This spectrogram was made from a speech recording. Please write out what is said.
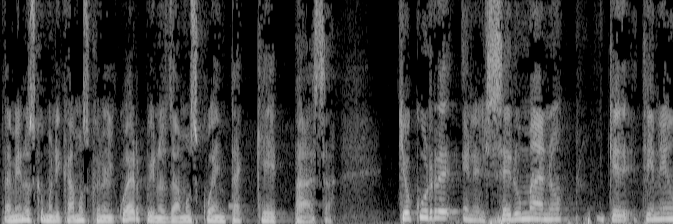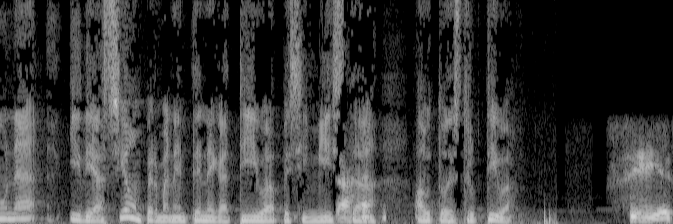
También nos comunicamos con el cuerpo y nos damos cuenta qué pasa. ¿Qué ocurre en el ser humano que tiene una ideación permanente negativa, pesimista, autodestructiva? Sí, es,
